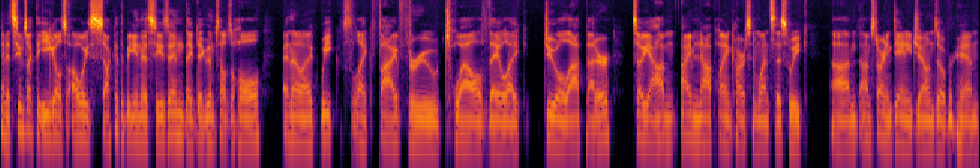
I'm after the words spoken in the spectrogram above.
And it seems like the Eagles always suck at the beginning of the season. They dig themselves a hole. And then like weeks like five through 12, they like do a lot better. So yeah, I'm, I'm not playing Carson Wentz this week. Um, I'm starting Danny Jones over him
